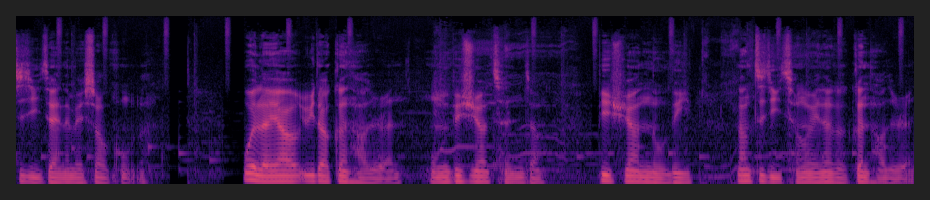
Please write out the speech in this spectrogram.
自己在那边受苦呢？为了要遇到更好的人，我们必须要成长，必须要努力，让自己成为那个更好的人，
